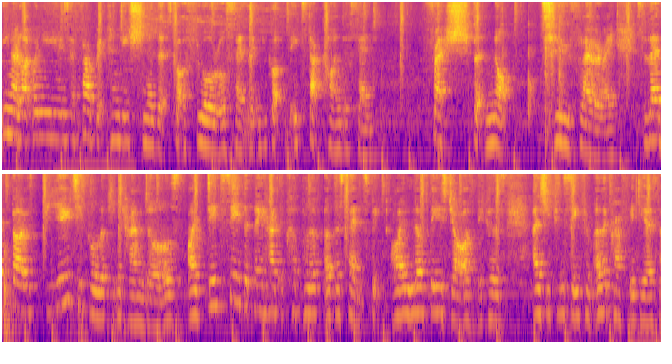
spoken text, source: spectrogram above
you know, like when you use a fabric conditioner that's got a floral scent, that you've got, it's that kind of scent. Fresh, but not too flowery. So they're both beautiful looking candles. I did see that they had a couple of other scents, but I love these jars because as you can see from other craft videos that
